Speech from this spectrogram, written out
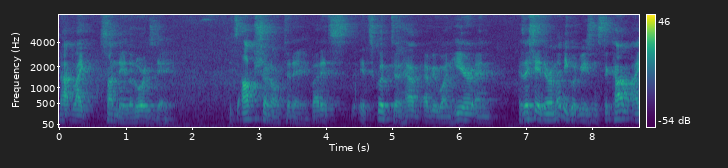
Not like Sunday, the Lord's Day. It's optional today, but it's, it's good to have everyone here. And as I say, there are many good reasons to come. I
